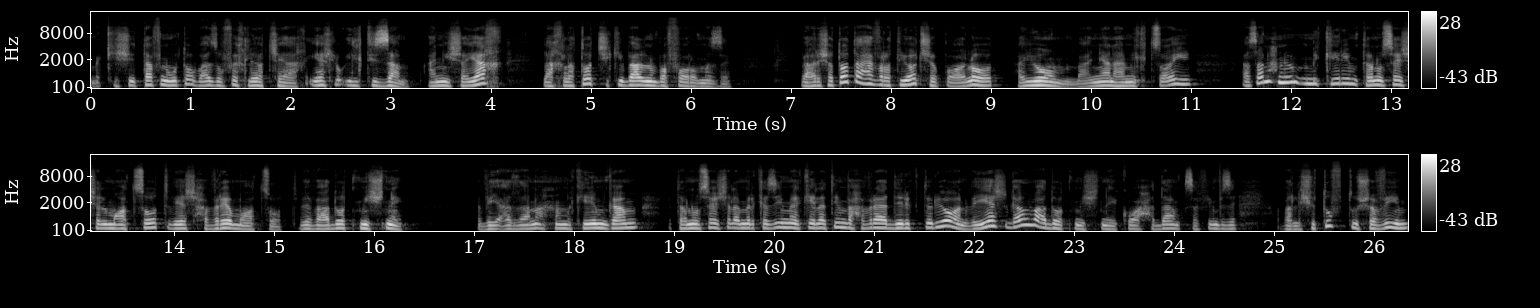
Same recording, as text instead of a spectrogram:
וכשיתפנו אותו, ואז הוא הופך להיות שייך. יש לו אלתיזם. אני שייך להחלטות שקיבלנו בפורום הזה. והרשתות החברתיות שפועלות היום בעניין המקצועי, אז אנחנו מכירים את הנושא של מועצות ויש חברי מועצות וועדות משנה. ואז אנחנו מכירים גם את הנושא של המרכזים הקהילתיים וחברי הדירקטוריון, ויש גם ועדות משנה, כוח אדם, כספים וזה, אבל לשיתוף תושבים,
